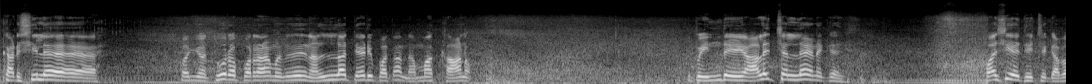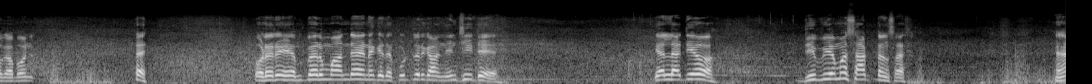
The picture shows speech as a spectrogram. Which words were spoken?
கடைசியில் கொஞ்சம் தூர போடுறாம இருந்தது. நல்லா தேடி பார்த்தா அந்த அம்மா காணும். இப்போ இந்த அலைச்சலில் எனக்கு பசி ஏற்றிச்சு கபகபன்னு உடனே என் பெருமான் தான் எனக்கு இதை கொடுத்துருக்கான் நினச்சிட்டு எல்லாத்தையும் திவ்யமாக சாப்பிட்டேன் சார். ஆ?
